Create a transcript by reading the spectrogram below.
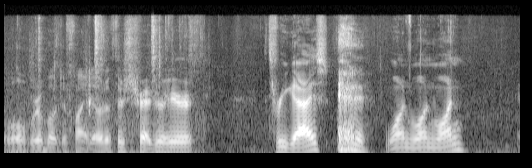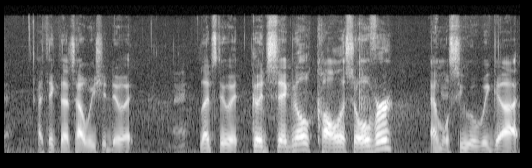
Well, we're about to find out if there's treasure here. Three guys, one, one, one. I think that's how we should do it. Alright. Let's do it. Good signal, call us over, and we'll see what we got.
